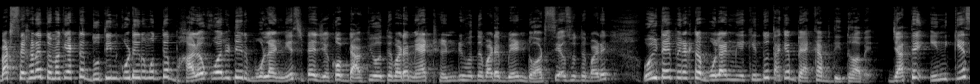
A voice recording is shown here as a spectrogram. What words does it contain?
বাট সেখানে তোমাকে একটা দু তিন কোটির মধ্যে ভালো কোয়ালিটির বোলার নিয়ে সেটা জেকব ডাফি হতে পারে ম্যাট হেনরি হতে পারে বেন ডরসিয়াস হতে পারে, ওই টাইপের একটা বোলার নিয়ে কিন্তু তাকে ব্যাকআপ দিতে হবে। যাতে ইন কেস,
